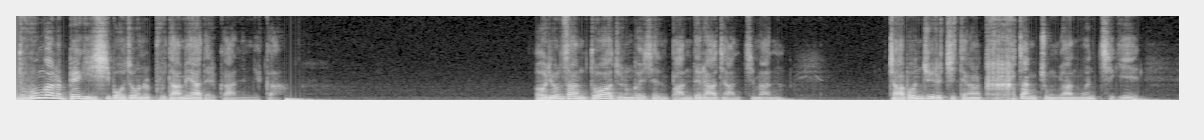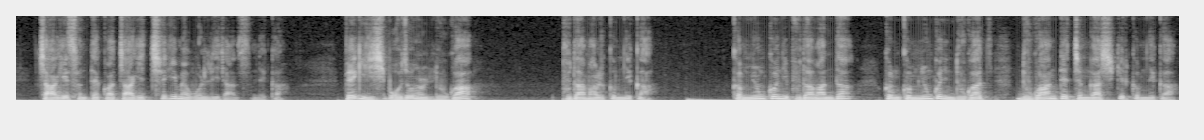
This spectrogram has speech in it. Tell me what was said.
누군가는 125조 원을 부담해야 될 거 아닙니까? 어려운 사람 도와주는 것에 반대를 하지 않지만 자본주의를 지탱하는 가장 중요한 원칙이 자기 선택과 자기 책임의 원리지 않습니까? 125조 원을 누가 부담할 겁니까? 금융권이 부담한다? 그럼 금융권이 누가, 누구한테 증가시킬 겁니까?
